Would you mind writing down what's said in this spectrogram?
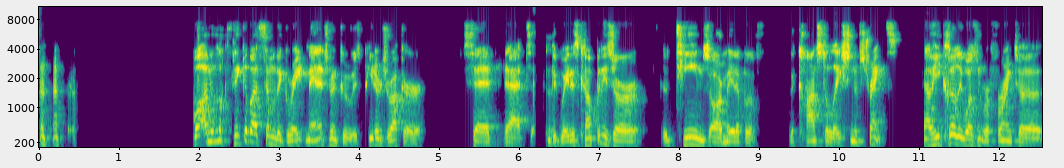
on. Well i mean look think about some of the great management gurus. Peter drucker said that the greatest companies are teams are made up of the constellation of strengths now, he clearly wasn't referring to,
